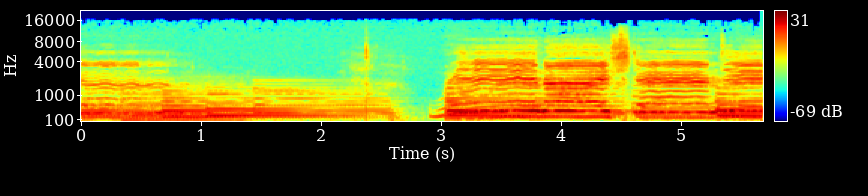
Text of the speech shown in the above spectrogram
done. When I stand in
